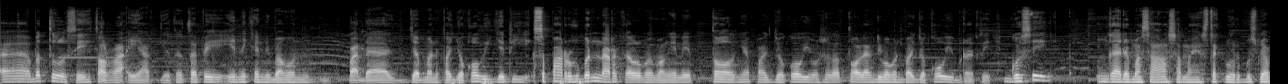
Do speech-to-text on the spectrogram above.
Uh, betul sih tol rakyat gitu, tapi ini kan dibangun pada zaman Pak Jokowi jadi separuh benar kalau memang ini tolnya Pak Jokowi maksudnya tol yang dibangun Pak Jokowi berarti gue sih nggak ada masalah sama hashtag 2019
